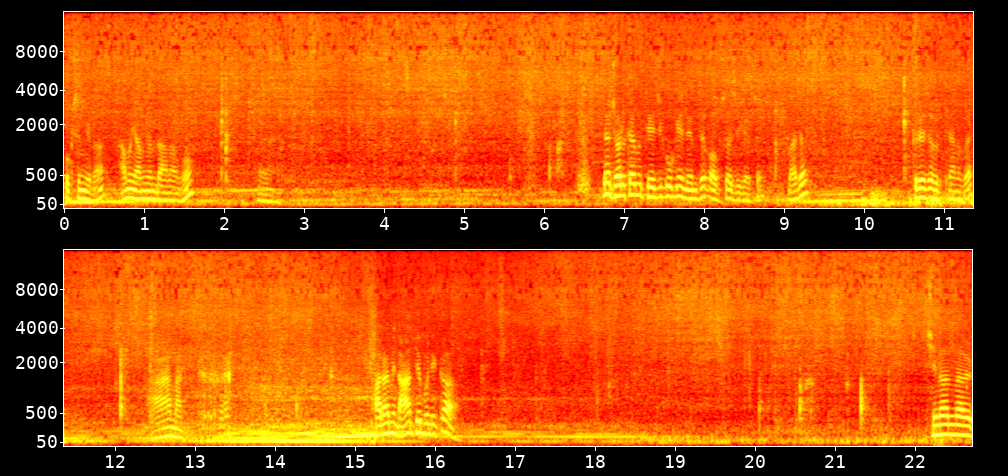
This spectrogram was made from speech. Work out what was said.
볶습니다. 아무 양념도 안 하고. 네. 그냥 저렇게 하면 돼지고기의 냄새가 없어지겠죠? 맞아? 그래서 그렇게 하는 거야? 아, 맞. 바람이 나한테 부니까 지난날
